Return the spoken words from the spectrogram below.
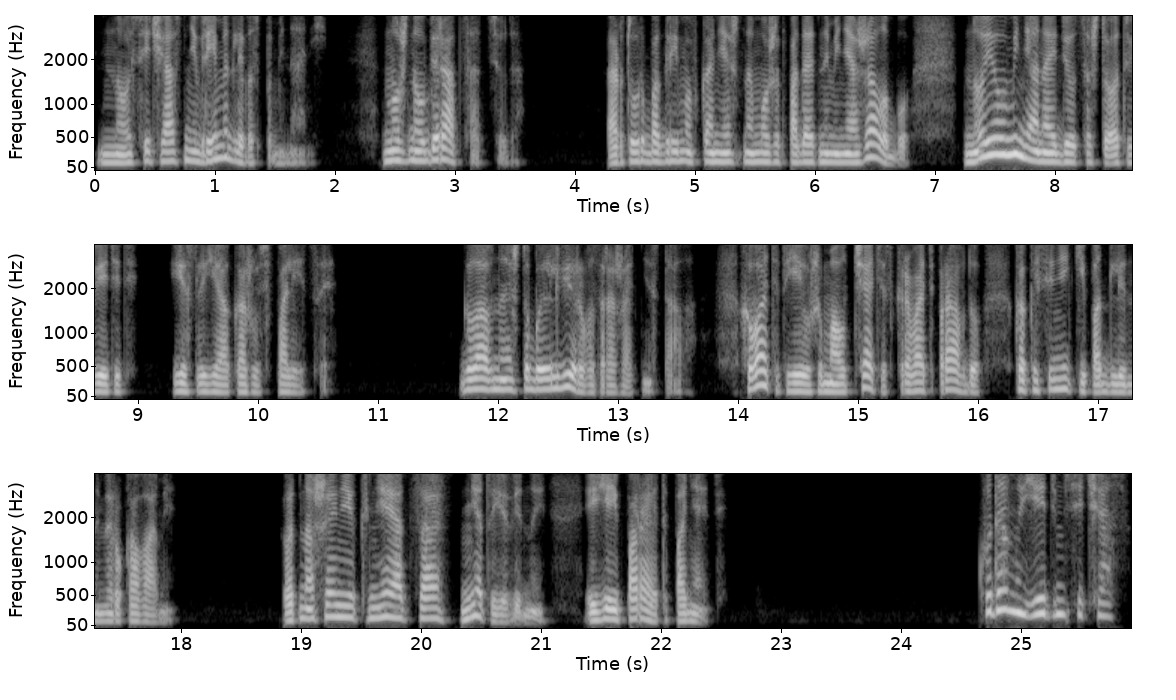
Но сейчас не время для воспоминаний. Нужно убираться отсюда. Артур Багримов, конечно, может подать на меня жалобу, но и у меня найдется, что ответить, если я окажусь в полиции. Главное, чтобы Эльвира возражать не стала. Хватит ей уже молчать и скрывать правду, как и синяки под длинными рукавами. В отношении к ней отца нет ее вины, и ей пора это понять. «Куда мы едем сейчас?»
